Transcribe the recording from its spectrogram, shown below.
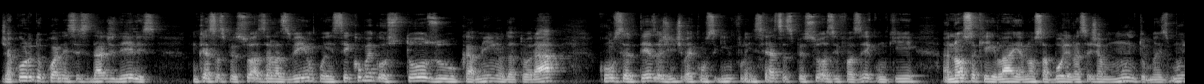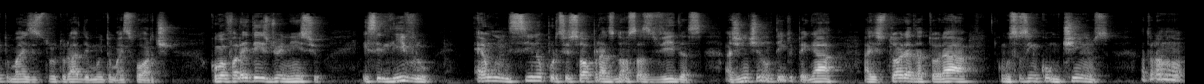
de acordo com a necessidade deles, com que essas pessoas elas venham conhecer como é gostoso o caminho da Torá, com certeza a gente vai conseguir influenciar essas pessoas e fazer com que a nossa Keilah e a nossa bolha ela seja muito, mas muito mais estruturada e muito mais forte. Como eu falei desde o início, esse livro é um ensino por si só para as nossas vidas. A gente não tem que pegar a história da Torá como se fossem continhos a Torá não,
